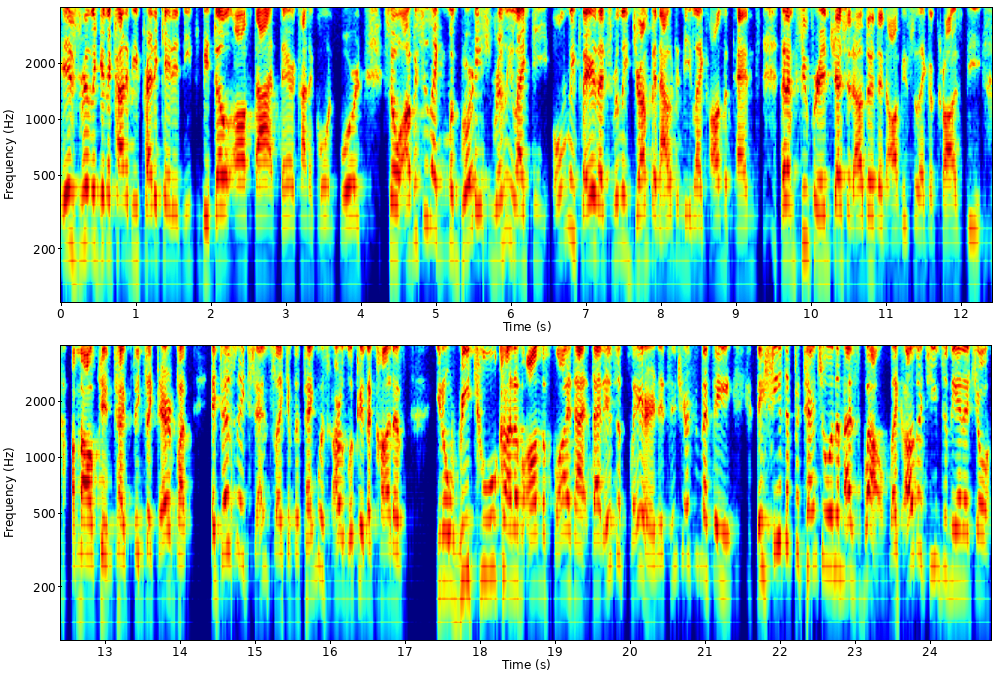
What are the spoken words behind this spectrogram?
is really going to kind of be predicated, needs to be built off that there kind of going forward. So obviously, like McGroarty's really like the only player that's really jumping out to me like on the pens that I'm super interested, other than obviously like a Crosby a Malkin type things like there. But it does make sense. Like if the Penguins are looking to kind of you know retool kind of on the fly that that is a player and it's interesting that they they see the potential in him as well like other teams in the nhl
